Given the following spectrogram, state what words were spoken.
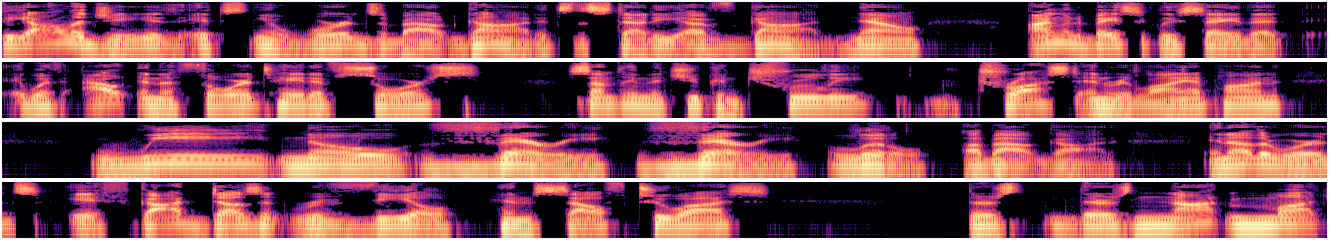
theology is it's you know words about God. It's the study of God. Now, I'm going to basically say that without an authoritative source, something that you can truly trust and rely upon, we know very, very little about God. In other words, if God doesn't reveal himself to us, there's there's not much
